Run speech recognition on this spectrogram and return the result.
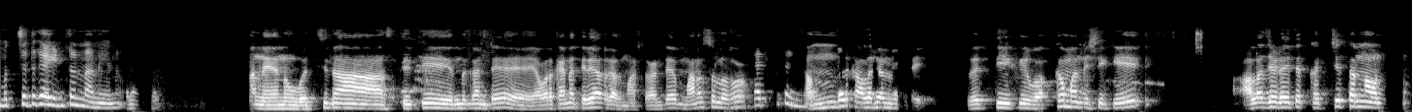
ముచ్చటగా వింటున్నా నేను. నేను వచ్చిన స్థితి ఎందుకంటే ఎవరికైనా తెలియాలి కదా మాస్టర్. అంటే మనసులో అందరికి అలజడులు ఉంటాయి. ప్రతికి ఒక్క మనిషికి అలజడి అయితే ఖచ్చితంగా ఉంటుంది.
